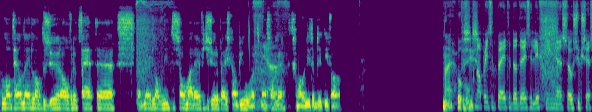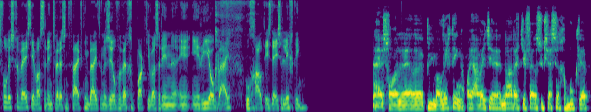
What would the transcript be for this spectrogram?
loopt heel Nederland de zeur over het feit dat Nederland niet zomaar eventjes Europees kampioen wordt. Maar zo werkt het gewoon niet op dit niveau. Nee, hoe, hoe, knap is het, Peter, dat deze lichting zo succesvol is geweest? Je was er in 2015 bij toen er zilver werd gepakt. Je was er in, in, in Rio bij. Hoe goud is deze lichting? Nee, het is gewoon een hele prima lichting. Maar ja, weet je, nadat je veel successen geboekt hebt,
